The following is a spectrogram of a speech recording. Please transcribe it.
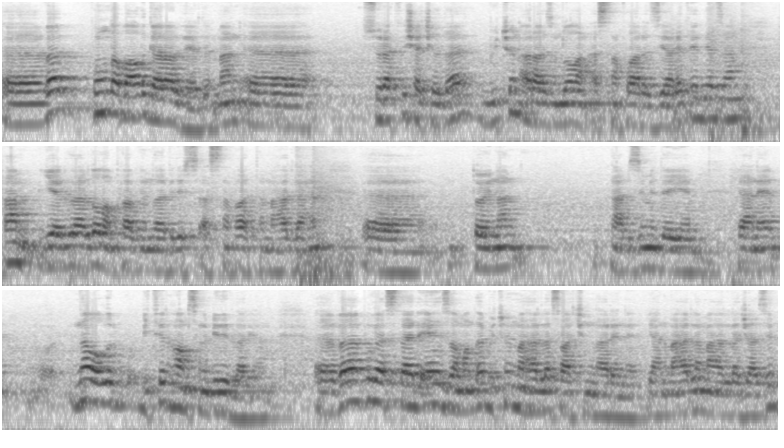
və bununla bağlı qərar verdim. Mən e, sürətli şəkildə bütün ərazimdə olan əsnafları ziyarət edəcəm. Həm yerlərdə olan problemlər bilirsiniz, əsnaf adətən məhəllənin e, döyünən nəbzimi deyim, yəni nə olur bitir hamısını bilirlər yəni. Və bu vəsitədə eyni zamanda bütün məhəllə sakinlərini, yəni məhəllə-məhəllə gəzib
